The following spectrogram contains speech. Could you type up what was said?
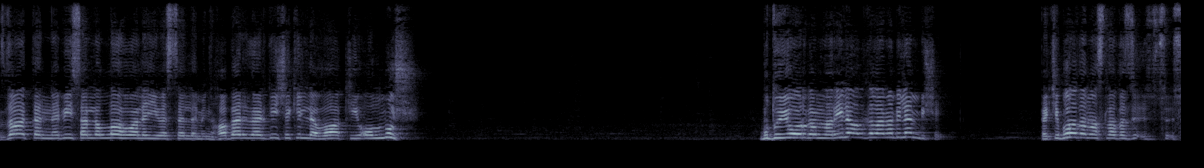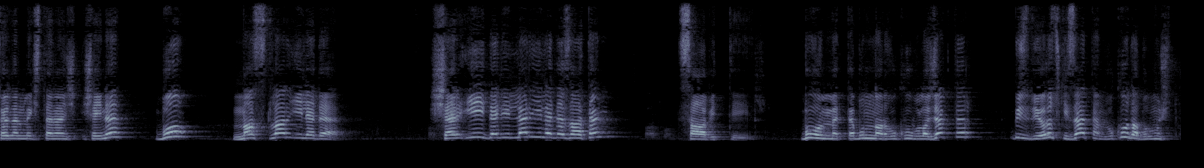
zaten Nebi sallallahu aleyhi ve sellemin haber verdiği şekilde vaki olmuş. Bu duyu organlarıyla algılanabilen bir şey. Peki burada naslarda söylenmek istenen şey ne? Bu naslar ile de şer'i deliller ile de zaten sabittir. Bu ümmette bunlar vuku bulacaktır. Biz diyoruz ki zaten vuku da bulmuştur.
